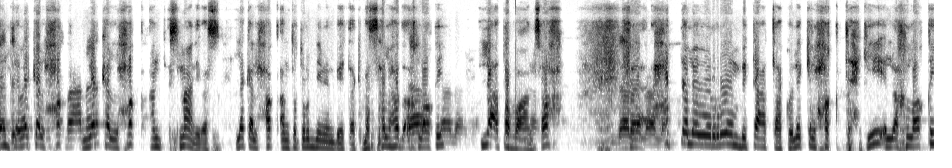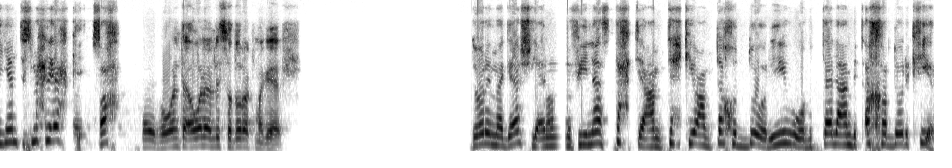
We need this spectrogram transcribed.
انت لك الحق لك الحق انت اسمعني بس لك الحق أن تطردني من بيتك بس هل هذا لا أخلاقي؟ لا لا لا. طبعا لا. صح؟ لا لا لا فحتى لو الروم بتاعتك ولك الحق تحكي الاخلاقيا تسمح لي أحكي صح؟ طيب هو أنت اولا لسه دورك ما جاش. دوري ما جاش لأنه في ناس تحتي عم تحكي وعم تاخذ دوري وبالتالي عم بتأخر دوري كثير.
